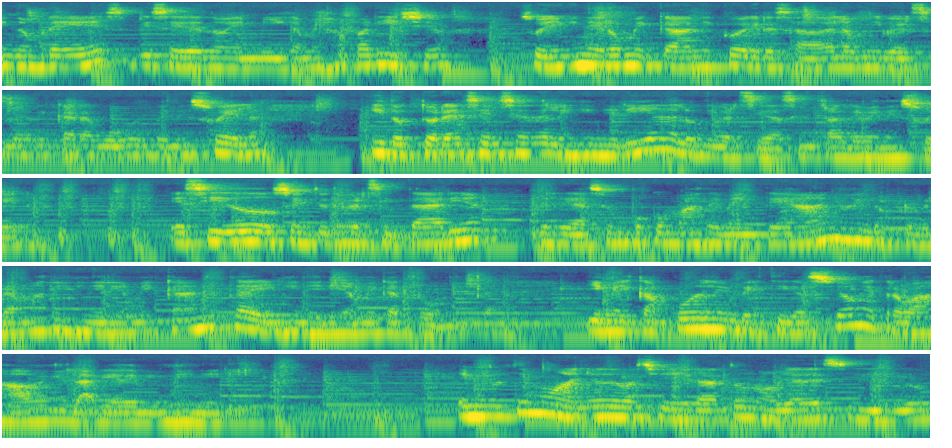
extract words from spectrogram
es Briseida Noemí Gámez Aparicio, soy ingeniero mecánico egresada de la Universidad de Carabobo en Venezuela y doctora en Ciencias de la Ingeniería de la Universidad Central de Venezuela. He sido docente universitaria desde hace un poco más de 20 años en los programas de Ingeniería Mecánica e Ingeniería Mecatrónica y en el campo de la investigación he trabajado en el área de bioingeniería. En mi último año de bachillerato no había decidido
